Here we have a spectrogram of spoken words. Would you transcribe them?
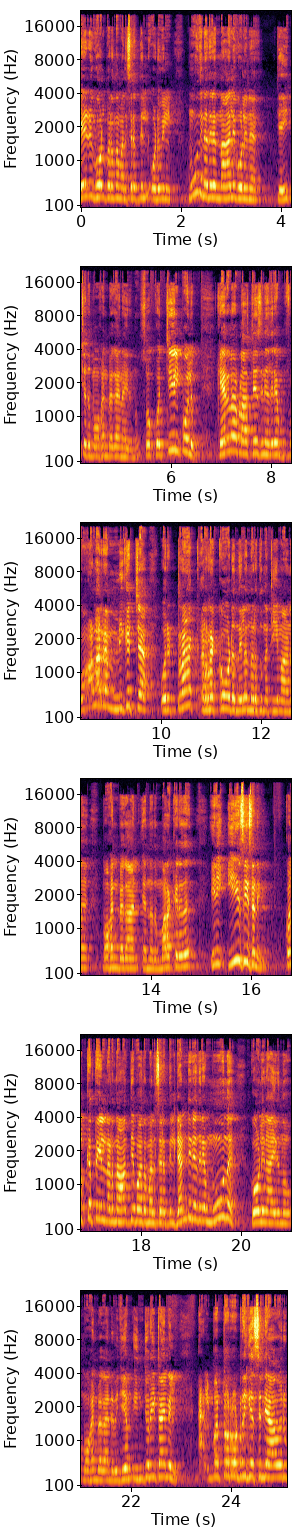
ഏഴ് ഗോൾ പിറന്ന മത്സരത്തിൽ ഒടുവിൽ മൂന്നിനെതിരെ നാല് ഗോളിന് ജയിച്ചത് മോഹൻ ബഗാനായിരുന്നു. സോ കൊച്ചിയിൽ പോലും കേരള ബ്ലാസ്റ്റേഴ്സിനെതിരെ വളരെ മികച്ച ഒരു ട്രാക്ക് റെക്കോർഡ് നിലനിർത്തുന്ന ടീമാണ് മോഹൻ ബഗാൻ എന്നത് മറക്കരുത്. ഇനി ഈ സീസണിൽ കൊൽക്കത്തയിൽ നടന്ന ആദ്യപാദ മത്സരത്തിൽ രണ്ടിനെതിരെ മൂന്ന് ഗോളിനായിരുന്നു മോഹൻ ബഗാന്റെ വിജയം. ഇഞ്ചുറി ടൈമിൽ ആൽബർട്ടോ റോഡ്രിഗസിന്റെ ആ ഒരു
